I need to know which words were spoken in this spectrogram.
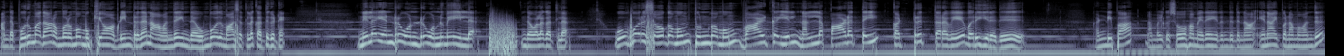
அந்த பொறுமை தான் ரொம்ப ரொம்ப முக்கியம் அப்படின்றத நான் வந்து இந்த ஒம்பது மாதத்தில் கற்றுக்கிட்டேன் நிலை என்று ஒன்று ஒன்றுமே இல்லை இந்த உலகத்தில். ஒவ்வொரு சோகமும் துன்பமும் வாழ்க்கையில் நல்ல பாடத்தை கற்றுத்தரவே வருகிறது. கண்டிப்பாக நம்மளுக்கு சோகம் எதே இருந்ததுன்னா ஏன்னா இப்போ நம்ம வந்து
